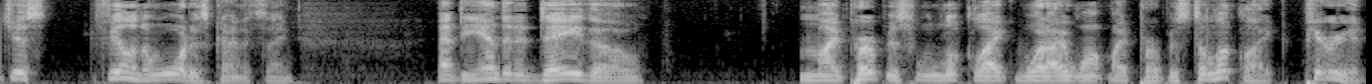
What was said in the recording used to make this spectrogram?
just feeling the waters kind of thing. At the end of the day, though, my purpose will look like what I want my purpose to look like. Period.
